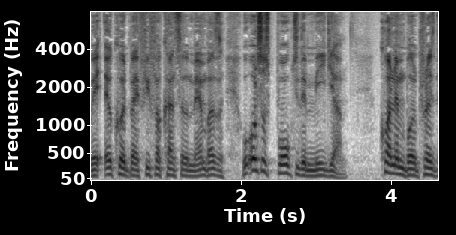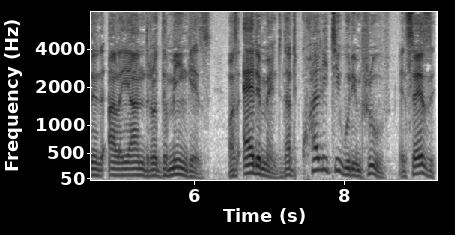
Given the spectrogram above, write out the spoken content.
were echoed by FIFA Council members who also spoke to the media. CONMEBOL President Alejandro Dominguez was adamant that quality would improve and says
